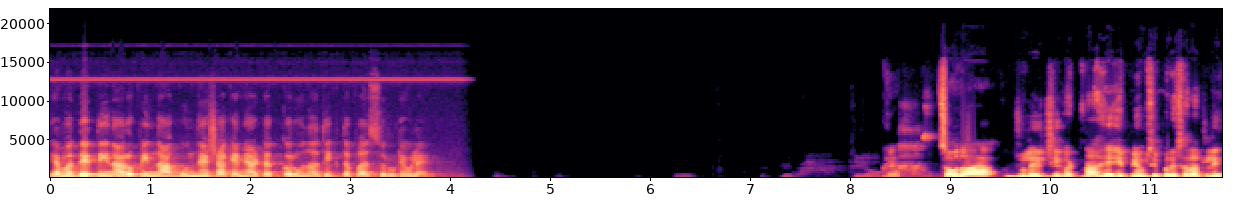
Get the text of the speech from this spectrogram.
यामध्ये तीन आरोपींना गुन्हे शाखेने अटक करून अधिक तपास सुरू ठेवलाय. चौदा जुलैची घटना आहे ए पी एम सी परिसरातली.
